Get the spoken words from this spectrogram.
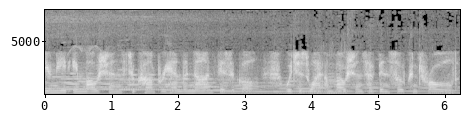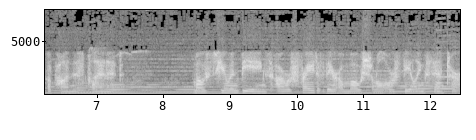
You need emotions to comprehend the non-physical, which is why emotions have been so controlled upon this planet. Most human beings are afraid of their emotional or feeling center.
